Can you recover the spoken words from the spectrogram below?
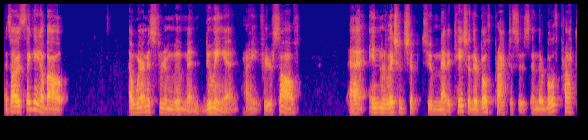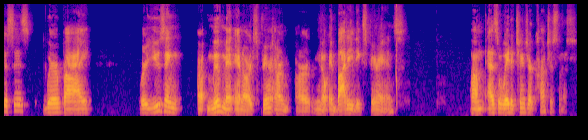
And so I was thinking about awareness through movement, doing it, right, for yourself. Uh, in relationship to meditation, they're both practices, and they're both practices whereby we're using our movement and our experience, our, our you know embodied experience, um, as a way to change our consciousness.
